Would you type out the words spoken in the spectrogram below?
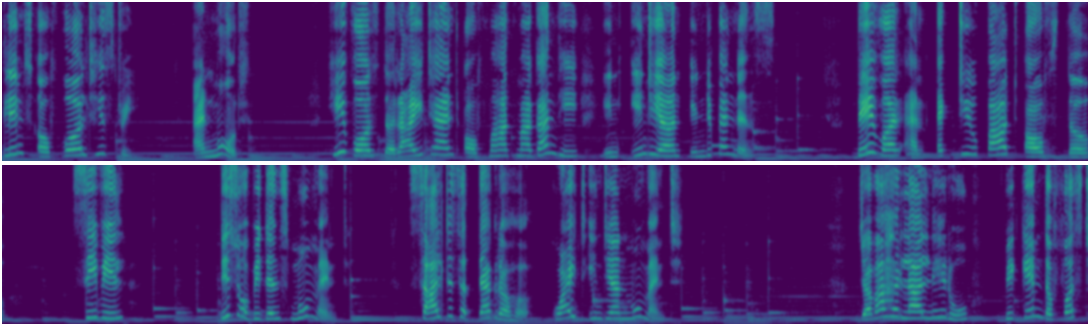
glimpse of world history, and more. He was the right hand of Mahatma Gandhi in Indian independence. They were an active part of the civil disobedience movement. Salt Satyagraha, Quit Indian movement. Jawaharlal Nehru became the first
